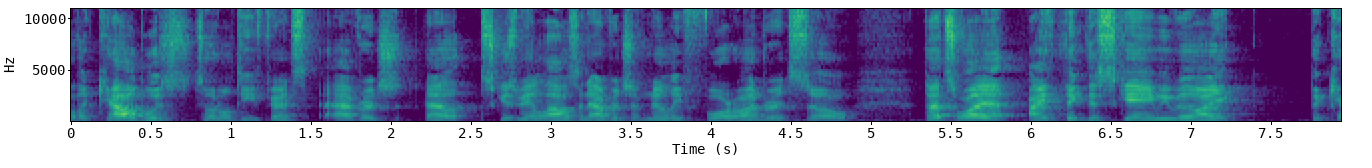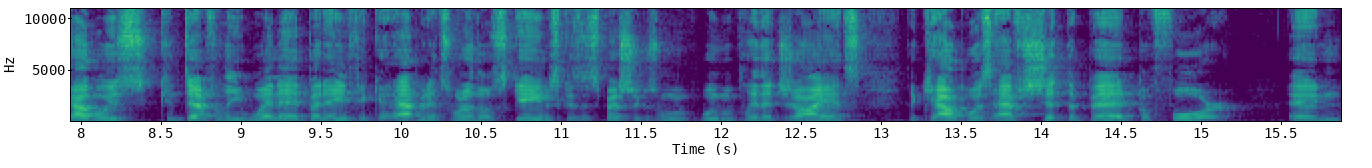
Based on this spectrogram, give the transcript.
while the Cowboys' total defense average, uh, excuse me, allows an average of nearly 400. So that's why I think this game, even though I the Cowboys can definitely win it, but anything can happen. It's one of those games because especially because when, we, when we play the Giants, the Cowboys have shit the bed before, and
